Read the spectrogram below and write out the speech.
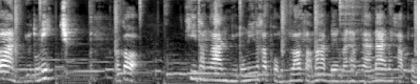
บ้านอยู่ตรงนี้ แล้วก็ ที่ทำงานอยู่ตรงนี้นะครับผมเราสามารถเดินมาทำงานได้นะครับผม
